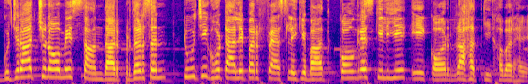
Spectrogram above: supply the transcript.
गुजरात चुनाव में शानदार प्रदर्शन 2G घोटाले पर फैसले के बाद कांग्रेस के लिए एक और राहत की खबर है।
